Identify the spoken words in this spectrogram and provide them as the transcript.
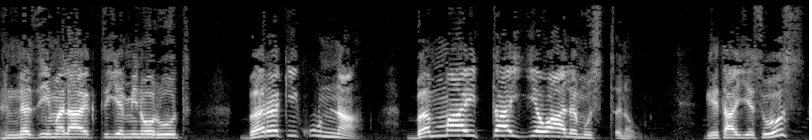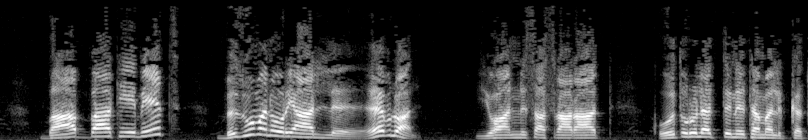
እነዚህ መላእክት የሚኖሩት በረቂቁና በማይታየው ዓለም ውስጥ ነው። ጌታ ኢየሱስ በአባቴ ቤት ብዙ መኖሪያ አለ ብሏል። ዮሐንስ አሥራ አራት ቁጥር ሁለትን ተመልከቱ።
